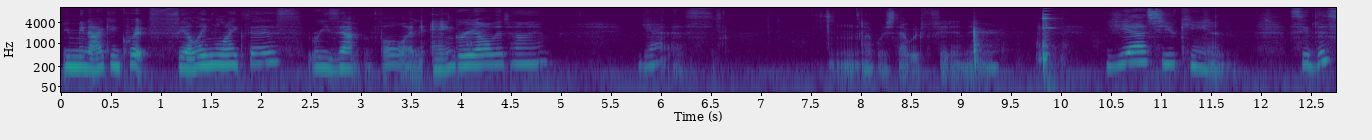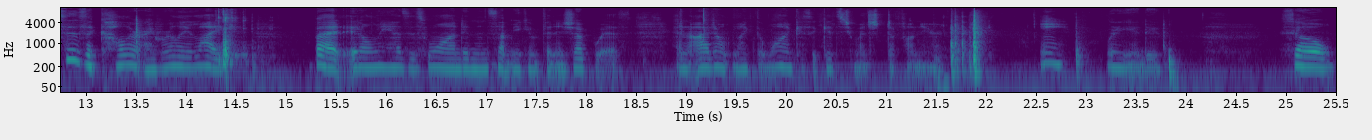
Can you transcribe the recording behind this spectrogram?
you mean I can quit feeling like this, resentful and angry all the time? Yes. Mm, I wish that would fit in there. Yes, you can. See, this is a color I really like, but it only has this wand and then something you can finish up with. And I don't like the wand because it gets too much stuff on here. Eh, what are you going to do? So,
